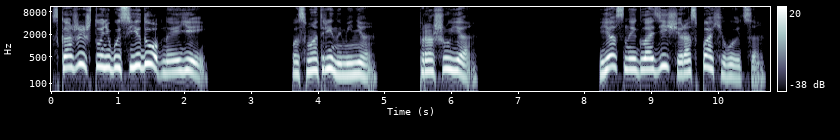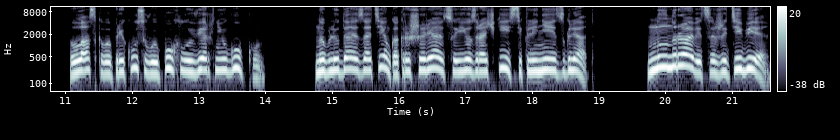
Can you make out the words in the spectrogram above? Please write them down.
скажи что-нибудь съедобное ей. Посмотри на меня, прошу я. Ясные глазища распахиваются, ласково прикусываю пухлую верхнюю губку, наблюдая за тем, как расширяются ее зрачки и стекленеет взгляд. «Ну, нравится же тебе!»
